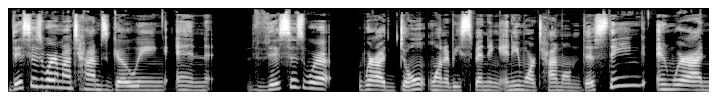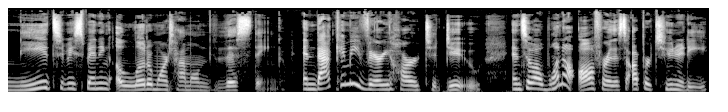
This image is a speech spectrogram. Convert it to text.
this is where my time's going and this is where where I don't want to be spending any more time on this thing and where I need to be spending a little more time on this thing. And that can be very hard to do. And so I want to offer this opportunity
